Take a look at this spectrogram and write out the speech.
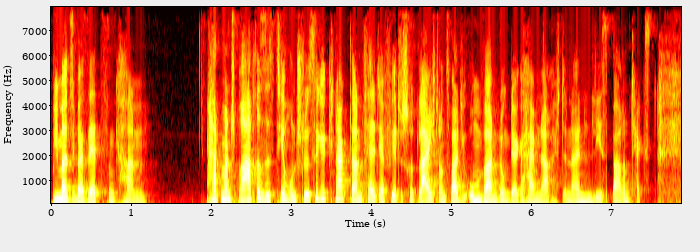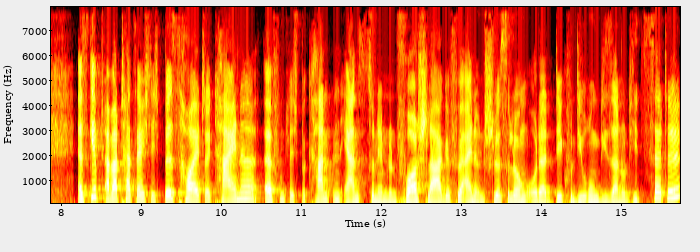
Wie man es übersetzen kann. Hat man Sprache, System und Schlüssel geknackt, dann fällt der vierte Schritt leicht, und zwar die Umwandlung der Geheimnachricht in einen lesbaren Text. Es gibt aber tatsächlich bis heute keine öffentlich bekannten, ernstzunehmenden Vorschläge für eine Entschlüsselung oder Dekodierung dieser Notizzettel.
